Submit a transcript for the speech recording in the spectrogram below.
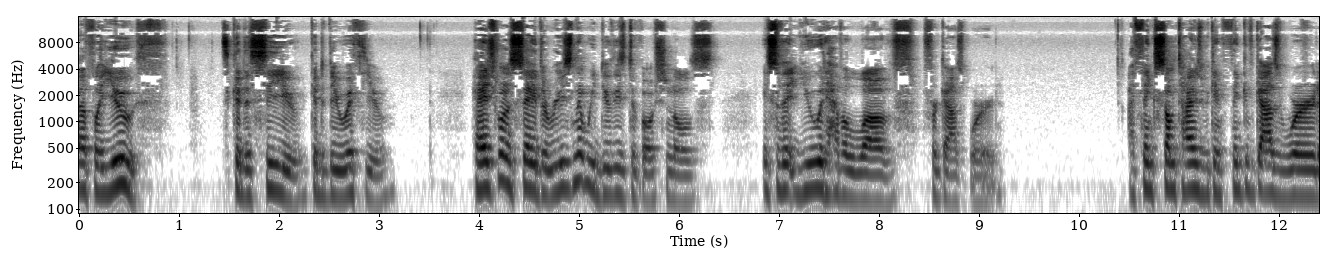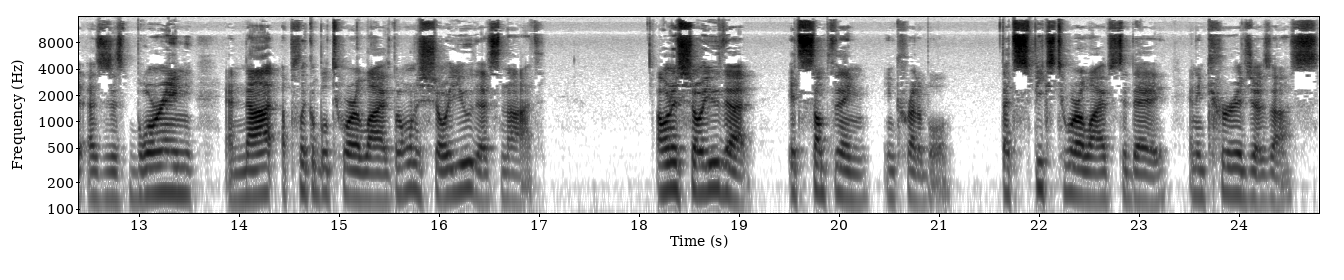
Bethel Youth, it's good to see you, good to be with you. Hey, I just want to say the reason that we do these devotionals is so that you would have a love for God's Word. I think sometimes we can think of God's Word as just boring and not applicable to our lives, but I want to show you that it's not. I want to show you that it's something incredible that speaks to our lives today and encourages us,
